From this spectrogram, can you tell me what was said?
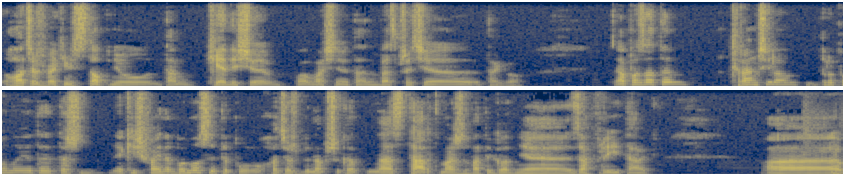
chociaż w jakimś stopniu tam kiedyś się właśnie ten wesprzecie tego. A poza tym, Crunchyroll proponuje te, też jakieś fajne bonusy, typu chociażby na przykład na start masz dwa tygodnie za free, tak? A,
